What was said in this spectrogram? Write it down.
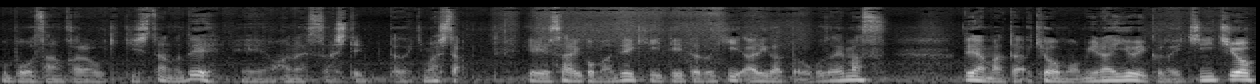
お坊さんからお聞きしたので、えー、お話しさせていただきました、えー、最後まで聞いていただきありがとうございます。ではまた今日も未来有育の一日を。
